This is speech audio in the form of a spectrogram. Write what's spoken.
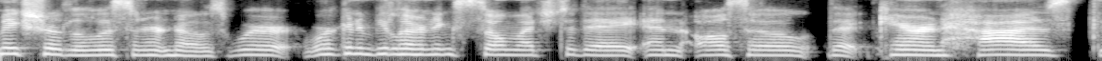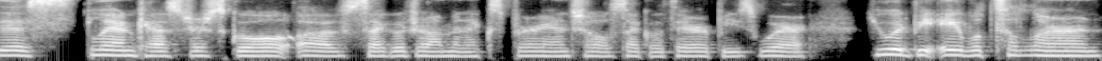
make sure the listener knows we're we're going to be learning so much today and also that Karen has this Lancaster School of Psychodrama and Experiential Psychotherapies where you would be able to learn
